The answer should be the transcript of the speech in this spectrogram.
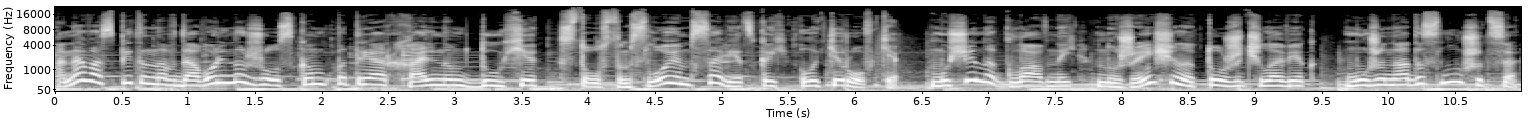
Она воспитана в довольно жестком патриархальном духе с толстым слоем советской лакировки. Мужчина главный, но женщина тоже человек. Мужа надо слушаться.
